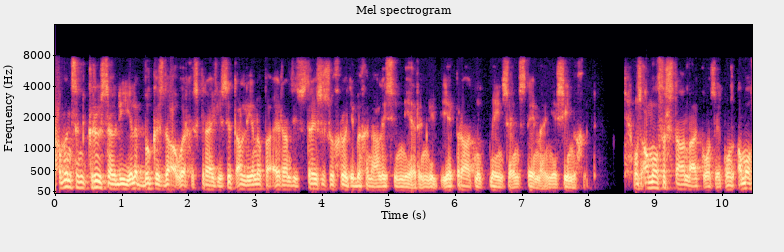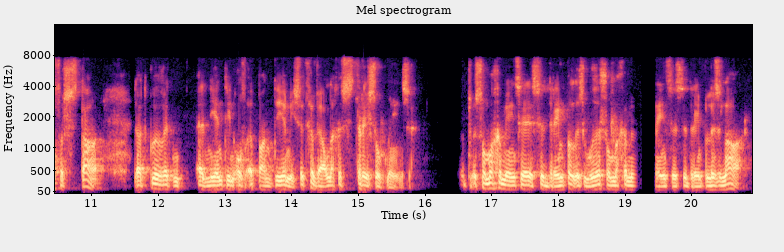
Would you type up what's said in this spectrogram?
Robinson Crusoe, die hele boek is daaroor geskryf. Jy sit alleen op 'n eiland, die stres is so groot jy begin halusineer en jy, jy praat met mense en stemme en jy sien goed. Ons almal verstaan daai konsep. Ons almal verstaan dat COVID-19 of 'n pandemie sit geweldige stres op mense. Sommige mense se drempel is hoër, sommige mense se drempel is laer.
